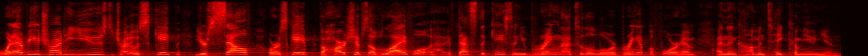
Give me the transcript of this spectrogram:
whatever you try to use to try to escape yourself or escape the hardships of life, well, if that's the case, then you bring that to the Lord, bring it before Him, and then come and take communion.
